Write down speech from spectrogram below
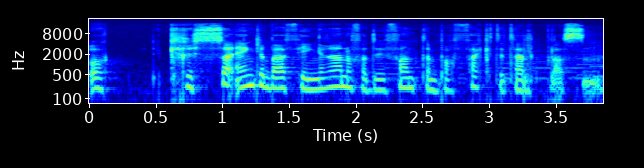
og krysser egentlig bare fingrene for at vi fant den perfekte teltplassen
